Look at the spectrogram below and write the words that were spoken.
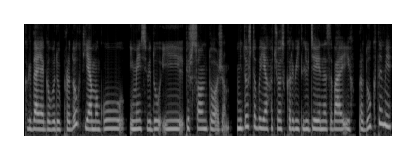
когда я говорю продукт, я могу иметь в виду и персон тоже. Не то чтобы я хочу оскорбить людей, называя их продуктами,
